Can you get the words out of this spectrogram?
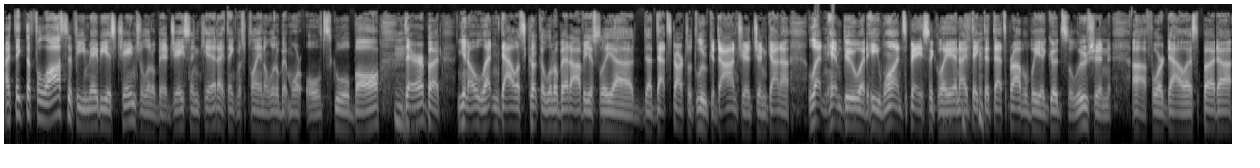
I think the philosophy maybe has changed a little bit. Jason Kidd, I think, was playing a little bit more old school ball there, but, you know, letting Dallas cook a little bit. Obviously, uh, that, that starts with Luka Doncic and kind of letting him do what he wants, basically. And I think that that's probably a good solution uh, for Dallas. But uh,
